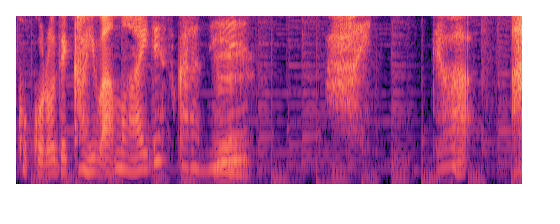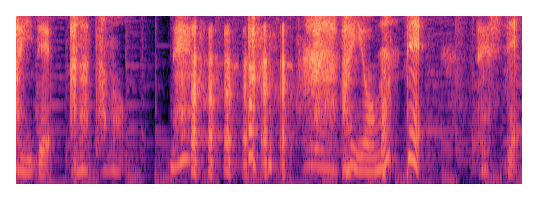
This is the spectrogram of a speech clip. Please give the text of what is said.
心で会話も愛ですからえ。ね。ねはい。では、愛であなたも、ね。愛を持って接して、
